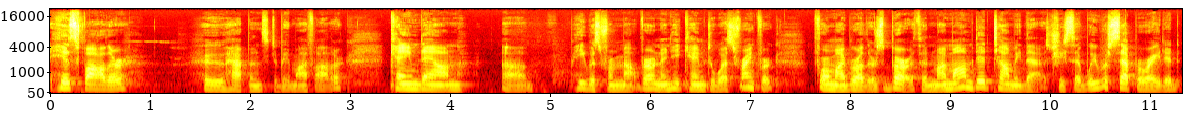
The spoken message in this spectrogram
his father, who happens to be my father, came down. Uh, he was from Mount Vernon. He came to West Frankfort for my brother's birth. And my mom did tell me that. She said we were separated,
